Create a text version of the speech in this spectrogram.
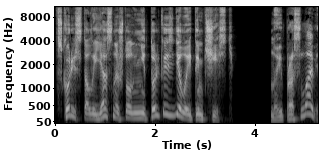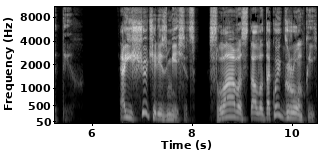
Вскоре стало ясно, что он не только сделает им честь, но и прославит их. А еще через месяц слава стала такой громкой,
